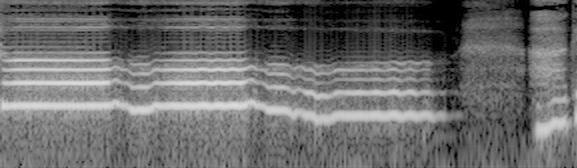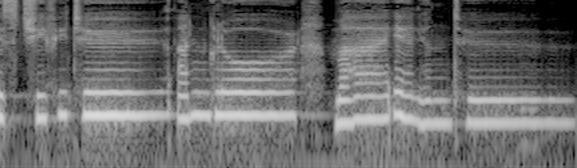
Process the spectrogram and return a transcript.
Store. Agus chiefy to and glor my alien to.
